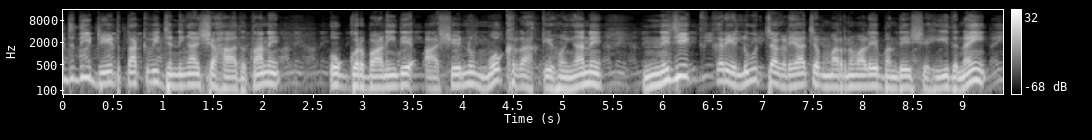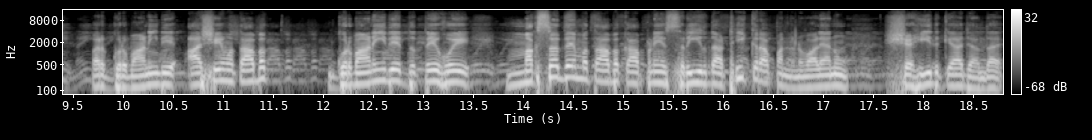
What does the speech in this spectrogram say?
ਅੱਜ ਦੀ ਡੇਟ ਤੱਕ ਵੀ ਜਿੰਨੀਆਂ ਸ਼ਹਾਦਤਾਂ ਨੇ, ਉਹ ਗੁਰਬਾਣੀ ਦੇ ਆਸ਼ੇ ਨੂੰ ਮੁੱਖ ਰੱਖ ਕੇ ਹੋਈਆਂ ਨੇ। ਨਿੱਜੀ ਘਰੇਲੂ ਝਗੜਿਆਂ 'ਚ ਮਰਨ ਵਾਲੇ ਬੰਦੇ ਸ਼ਹੀਦ ਨਹੀਂ, ਪਰ ਗੁਰਬਾਣੀ ਦੇ ਆਸ਼ੇ ਮੁਤਾਬਕ, ਗੁਰਬਾਣੀ ਦੇ ਦਿੱਤੇ ਹੋਏ ਮਕਸਦ ਦੇ ਮੁਤਾਬਕ ਆਪਣੇ ਸਰੀਰ ਦਾ ਠੀਕਰਾ ਭੰਨਣ ਵਾਲਿਆਂ ਨੂੰ ਸ਼ਹੀਦ ਕਿਹਾ ਜਾਂਦਾ ਹੈ।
